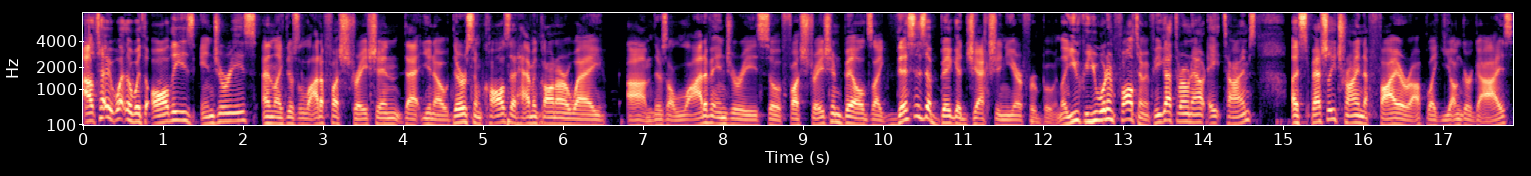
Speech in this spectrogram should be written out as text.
I'll tell you what, with all these injuries and like there's a lot of frustration that, you know, there are some calls that haven't gone our way. Um, there's a lot of injuries, so frustration builds. Like this is a big ejection year for Boone. Like you, you wouldn't fault him if he got thrown out eight times, especially trying to fire up like younger guys.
